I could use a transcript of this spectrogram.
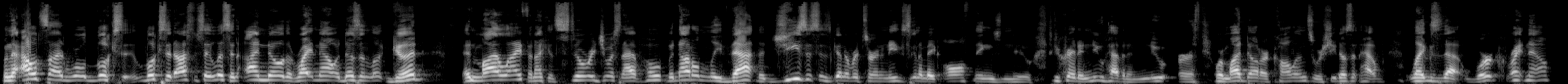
When the outside world looks looks at us and say, "Listen, I know that right now it doesn't look good, in my life and I can still rejoice and I have hope. But not only that, that Jesus is going to return and he's going to make all things new. He's going to create a new heaven, a new earth where my daughter Collins, where she doesn't have legs that work right now,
